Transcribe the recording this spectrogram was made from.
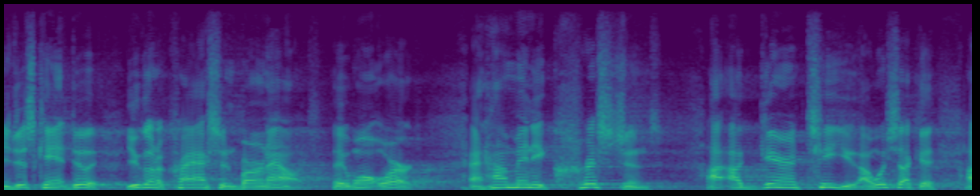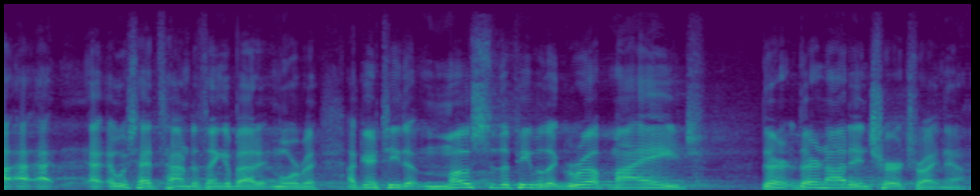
You just can't do it. You're going to crash and burn out. It won't work. And how many Christians, I, I guarantee you, I wish I could, I, I, I, wish I had time to think about it more, but I guarantee that most of the people that grew up my age, they're, they're not in church right now.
